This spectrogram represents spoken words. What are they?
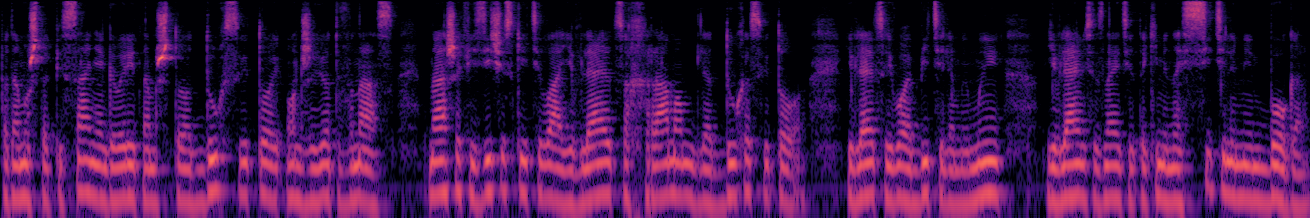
Потому что Писание говорит нам, что Дух Святой, Он живет в нас. Наши физические тела являются храмом для Духа Святого, являются Его обителем, и мы являемся, знаете, такими носителями Бога.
